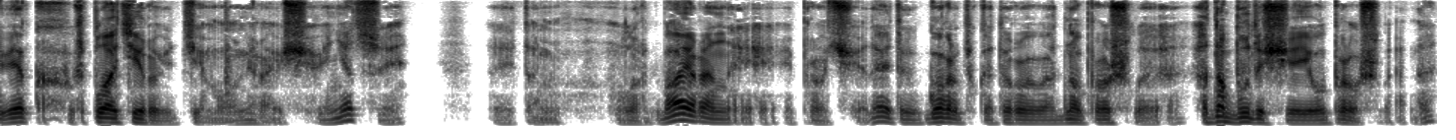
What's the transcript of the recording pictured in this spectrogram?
век эксплуатирует тему умирающей Венеции. И там лорд Байрон и, и прочее. Да, это город, у которого одно прошлое, одно будущее его прошлое. Да?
